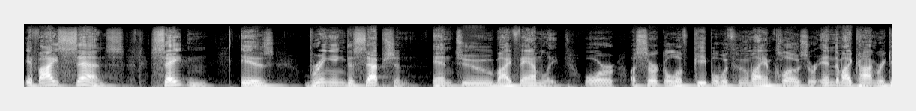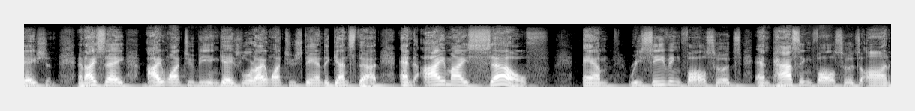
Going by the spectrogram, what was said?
If I sense Satan is bringing deception into my family, or a circle of people with whom I am close or into my congregation. And I say, I want to be engaged. Lord, I want to stand against that. And I myself am receiving falsehoods and passing falsehoods on,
